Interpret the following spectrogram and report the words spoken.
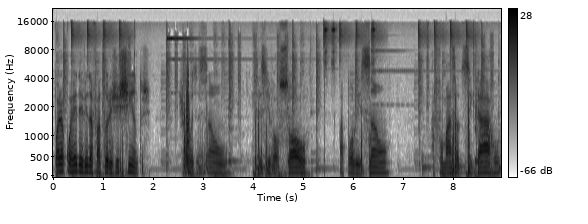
Pode ocorrer devido a fatores distintos: exposição excessiva ao sol, a poluição, a fumaça do cigarro.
